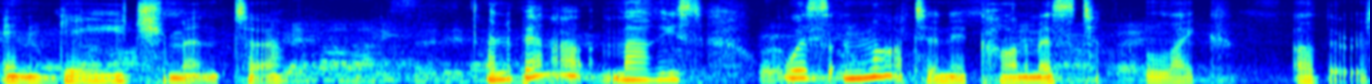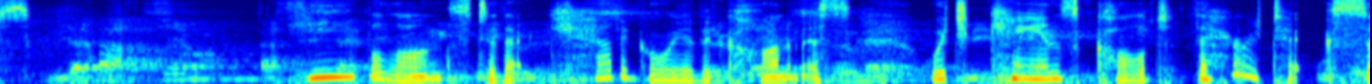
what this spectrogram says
engagement. And Bernard Maris was not an economist like others. He belongs to that category of economists which Keynes called the heretics.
